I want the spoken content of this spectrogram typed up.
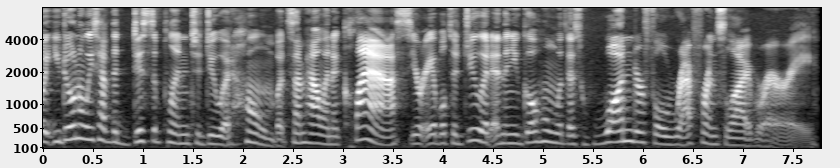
but you don't always have the discipline to do at home. But somehow in a class, you're able to do it, and then you go home with this wonderful reference library.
